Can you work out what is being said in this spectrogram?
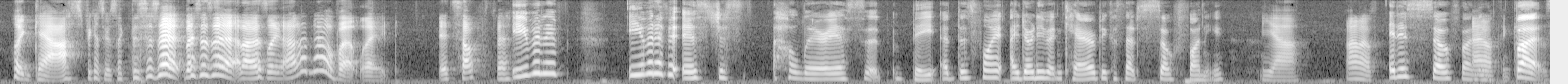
like gasped because he was like, This is it, this is it. And I was like, I don't know, but like, it's something. Even if, even if it is just hilarious bait at this point. I don't even care because that's so funny. Yeah. I don't know. It is so funny. I don't think but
